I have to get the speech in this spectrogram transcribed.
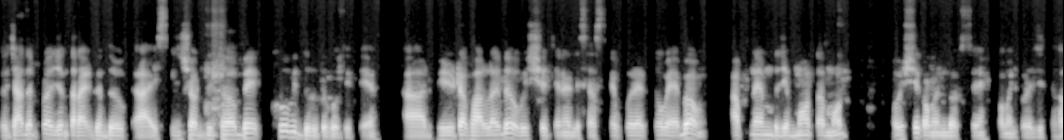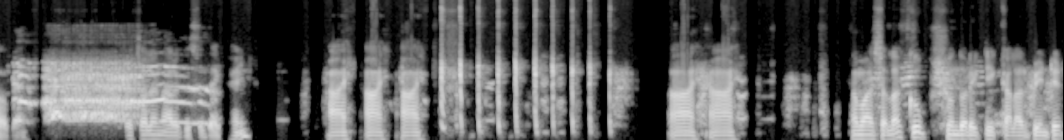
তো যাদের প্রয়োজন, তারা কিন্তু স্ক্রিনশট দিতে হবে খুবই দ্রুত গতিতে। আর ভিডিওটা ভালো লাগলে অবশ্যই চ্যানেলটি সাবস্ক্রাইব করে রাখতে হবে এবং আপনার যে মতামত, অবশ্যই কমেন্ট বক্সে কমেন্ট করে দিতে হবে। তো চলেন আরও কিছু দেখাই। আয় আয় আয়। আয় আয়। মাশাল্লাহ খুব সুন্দর একটি কালার প্রিন্টেড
